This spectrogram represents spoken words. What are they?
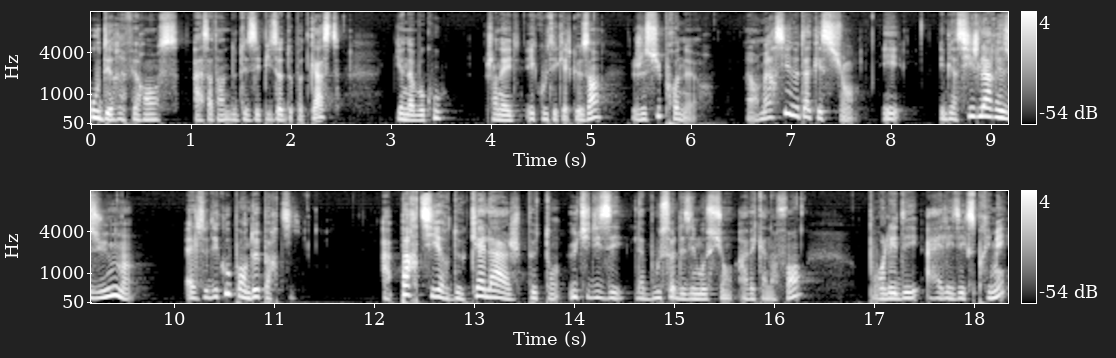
ou des références à certains de tes épisodes de podcast, il y en a beaucoup, j'en ai écouté quelques-uns, je suis preneur. Alors merci de ta question, et eh bien si je la résume, elle se découpe en deux parties. À partir de quel âge peut-on utiliser la boussole des émotions avec un enfant pour l'aider à les exprimer?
